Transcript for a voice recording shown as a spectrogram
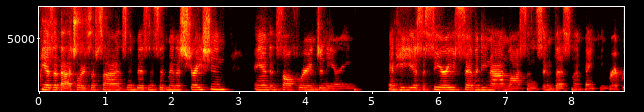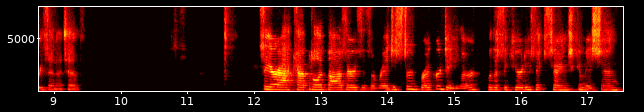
He has a bachelor's of science in business administration and in software engineering. And he is a Series 79 licensed investment banking representative. CRI Capital Advisors is a registered broker dealer with the Securities Exchange Commission.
